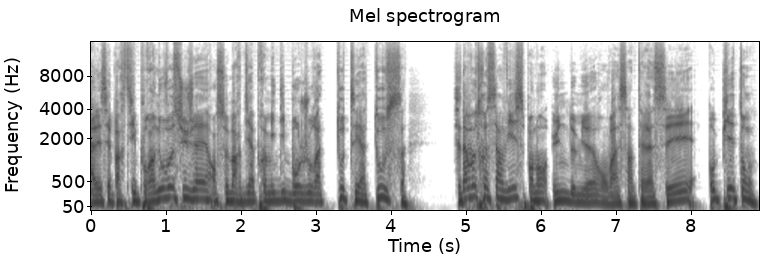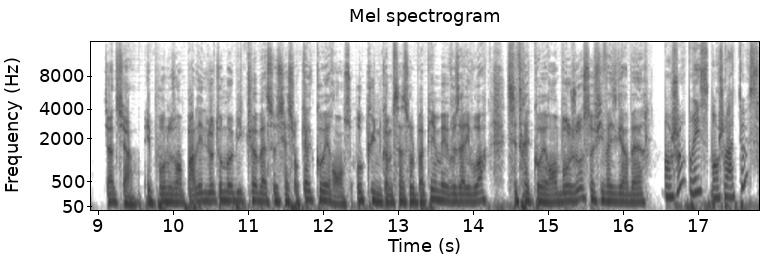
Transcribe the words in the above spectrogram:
Allez, c'est parti pour un nouveau sujet en ce mardi après-midi. Bonjour à toutes et à tous. C'est à votre service. Pendant une demi-heure, on va s'intéresser aux piétons. Tiens, tiens. Et pour nous en parler, l'Automobile Club Association. Quelle cohérence Aucune comme ça sur le papier, mais vous allez voir, c'est très cohérent. Bonjour Sophie Weisgerber. Bonjour Brice, bonjour à tous.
